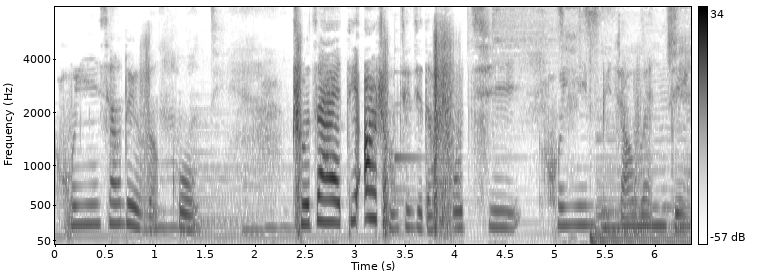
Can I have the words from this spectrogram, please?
婚姻相对稳固；处在第二重境界的夫妻，婚姻比较稳定；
